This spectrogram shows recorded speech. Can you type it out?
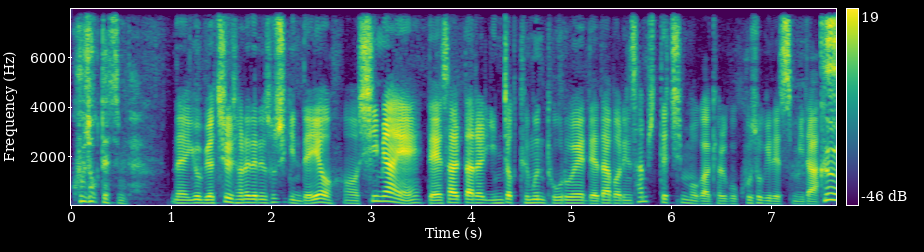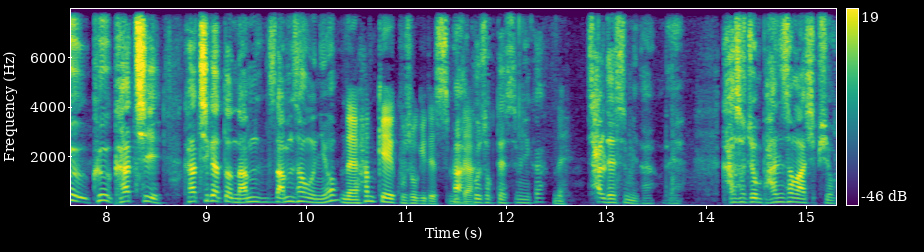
구속됐습니다. 네, 요 며칠 전해 드린 소식인데요. 어, 심야에 4살 딸을 인적 드문 도로에 내다버린 30대 친모가 결국 구속이 됐습니다. 그, 그 같이, 같이 갔던 남, 남성은요? 네, 함께 구속이 됐습니다. 아, 구속됐습니까? 네. 잘 됐습니다. 네. 가서 좀 반성하십시오.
